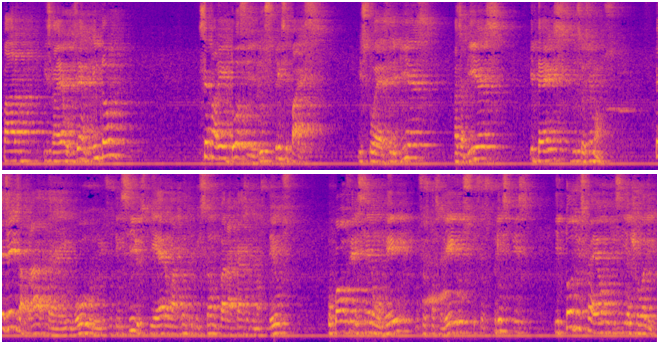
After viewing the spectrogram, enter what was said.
para Israel, dizendo: Então Separei doze dos principais, isto é, Serebias, Asabias e dez dos seus irmãos. Pesei-lhes a prata e o ouro e os utensílios que eram a contribuição para a casa de nosso Deus, o qual ofereceram o rei, os seus conselheiros, os seus príncipes e todo Israel que se achou ali.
